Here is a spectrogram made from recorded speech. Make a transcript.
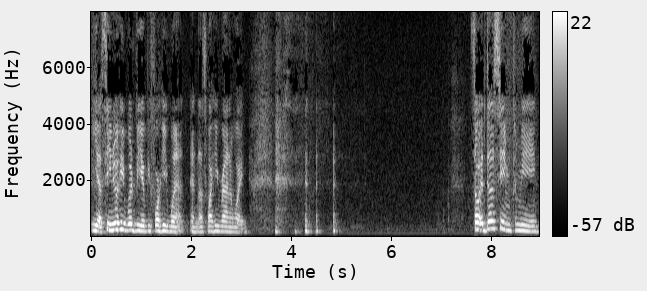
Yes, he knew he would be before he went, and that's why he ran away. so it does seem to me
